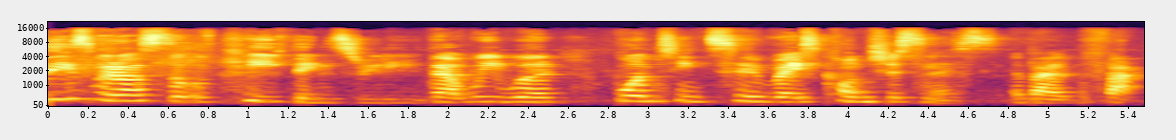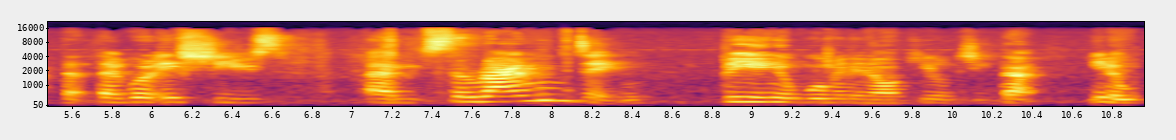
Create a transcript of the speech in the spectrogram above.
these were our sort of key things, really, that we were wanting to raise consciousness about the fact that there were issues um, surrounding being a woman in archaeology. That, you know,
